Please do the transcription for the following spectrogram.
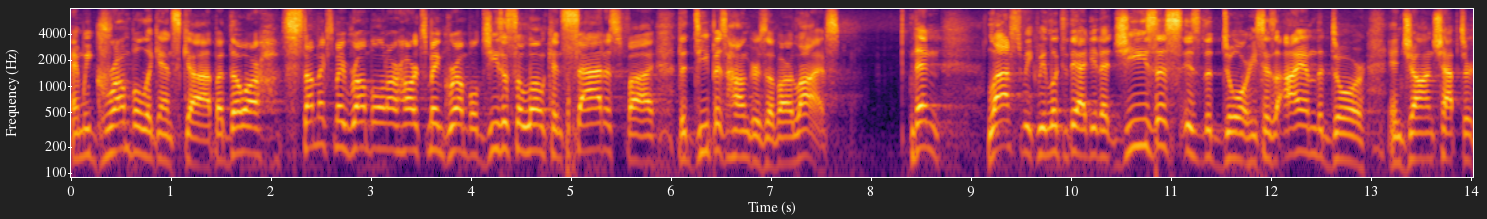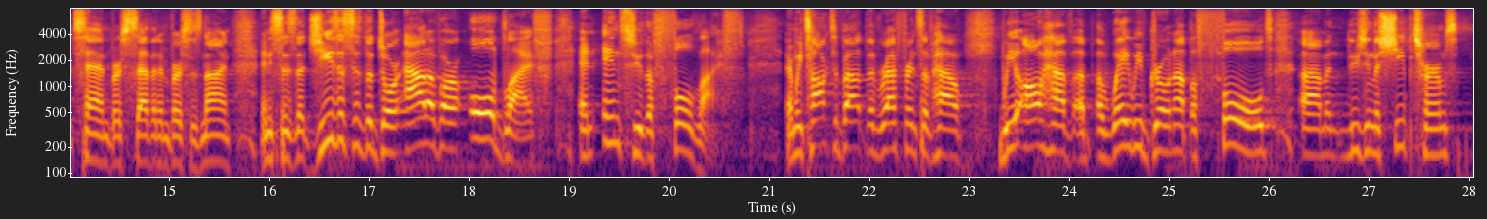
and we grumble against God. But though our stomachs may rumble and our hearts may grumble, Jesus alone can satisfy the deepest hungers of our lives. Then Last week, we looked at the idea that Jesus is the door. He says, I am the door in John chapter 10, verse 7 and verses 9. And he says that Jesus is the door out of our old life and into the full life. And we talked about the reference of how we all have a, a way we've grown up, a fold, um, and using the sheep terms,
